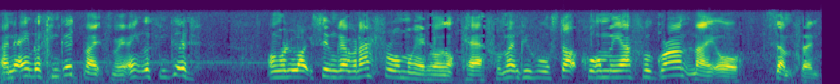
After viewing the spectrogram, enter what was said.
And it ain't looking good, mate, for me. It ain't looking good. I'm gonna like soon have an afro on my head if I'm not careful. Mate, people will start calling me Afro Grant, mate, or something.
